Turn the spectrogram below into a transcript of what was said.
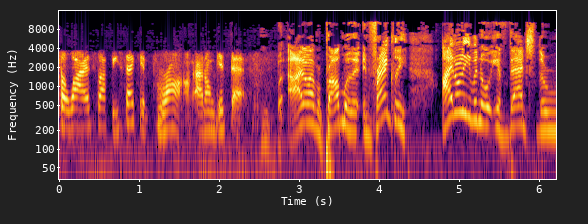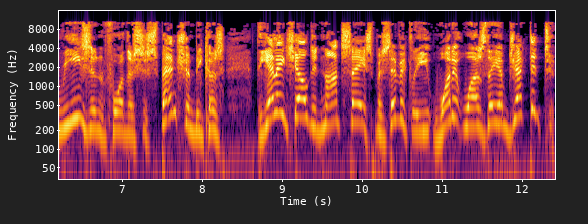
So why is sloppy second wrong? I don't get that. I don't have a problem with it. And frankly, I don't even know if that's the reason for the suspension because the NHL did not say specifically what it was they objected to.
